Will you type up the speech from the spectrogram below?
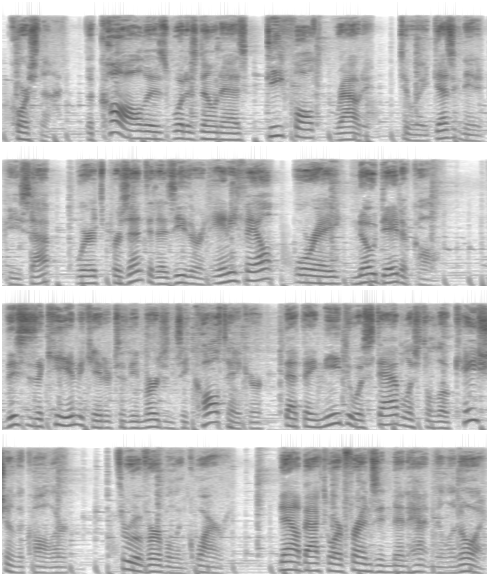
Of course not. The call is what is known as default routed to a designated PSAP where it's presented as either an ANI fail or a no data call. This is a key indicator to the emergency call taker that they need to establish the location of the caller through a verbal inquiry. Now back to our friends in Manhattan, Illinois.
